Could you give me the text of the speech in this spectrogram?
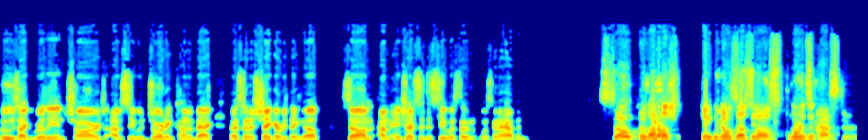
Who's like really in charge? Obviously, with Jordan coming back, that's going to shake everything up. So I'm I'm interested to see what's gonna, what's going to happen. So we also also, we also up saw Sportsmaster.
